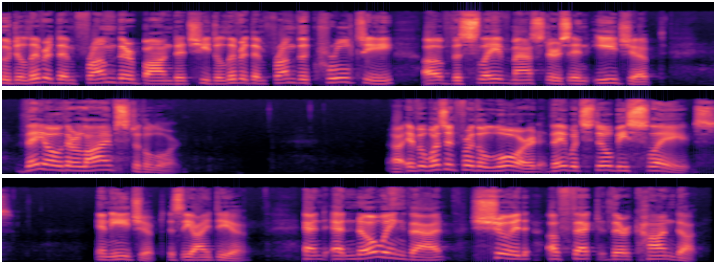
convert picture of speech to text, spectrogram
who delivered them from their bondage. He delivered them from the cruelty of the slave masters in Egypt. They owe their lives to the Lord. Uh, if it wasn't for the Lord, they would still be slaves in Egypt, is the idea. And, and knowing that, should affect their conduct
